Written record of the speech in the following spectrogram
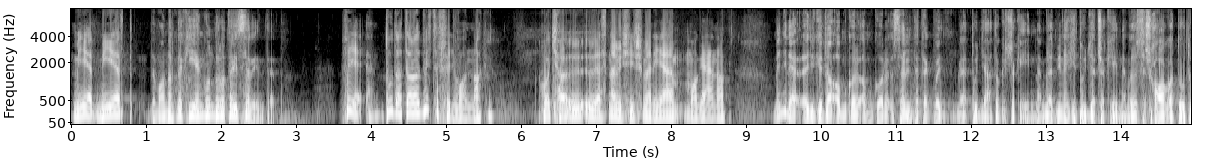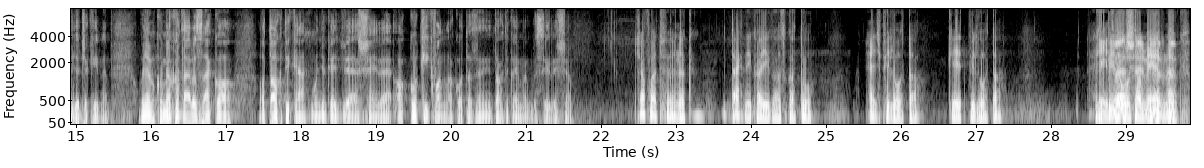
Miért? Miért? De vannak neki ilyen gondolatai szerinted? Figyelj, tudat alatt biztos, hogy vannak. Hogyha ő, ő ezt nem is ismeri el magának. Mennyire egyébként, amikor, amikor szerintetek, vagy lehet tudjátok, és csak én nem, lehet mindenki tudja, csak én nem, az összes hallgató tudja, csak én nem, hogy amikor meghatározzák a, a taktikát mondjuk egy versenyre, akkor kik vannak ott az egy taktikai megbeszélésen? Csapatfőnök, technikai igazgató, egy pilóta, két pilóta, egy Két pilóta mérnök,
